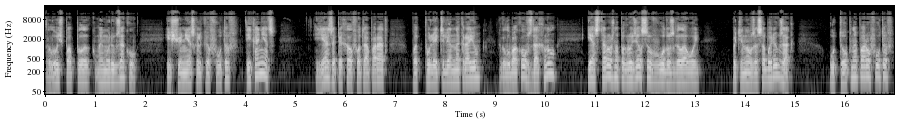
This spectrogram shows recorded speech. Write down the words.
Луч поплыл к моему рюкзаку. Еще несколько футов и конец. Я запихал фотоаппарат под полиэтилен на краю, глубоко вздохнул и осторожно погрузился в воду с головой, потянув за собой рюкзак. Утоп на пару футов,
